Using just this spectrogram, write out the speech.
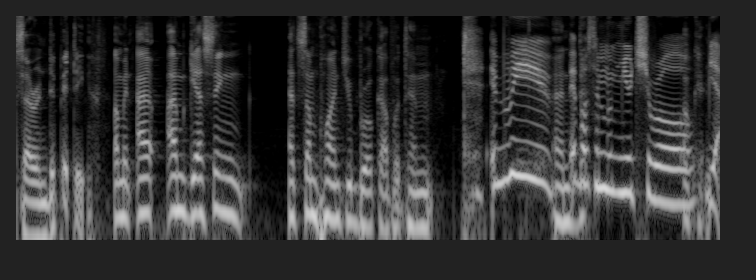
serendipity. I mean, I I'm guessing at some point you broke up with him. It- we And it was a mutual Okay. yeah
